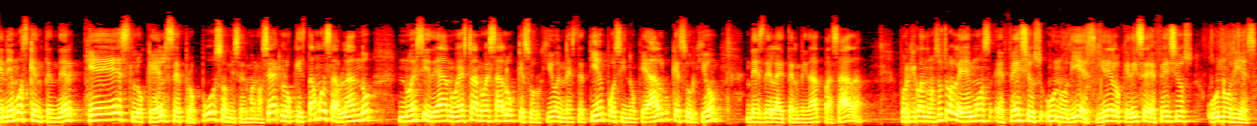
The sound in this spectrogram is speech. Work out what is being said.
tenemos que entender qué es lo que Él se propuso, mis hermanos. O sea, lo que estamos hablando no es idea nuestra, no es algo que surgió en este tiempo, sino que algo que surgió desde la eternidad pasada. Porque cuando nosotros leemos Efesios 1.10, mire lo que dice Efesios 1.10.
